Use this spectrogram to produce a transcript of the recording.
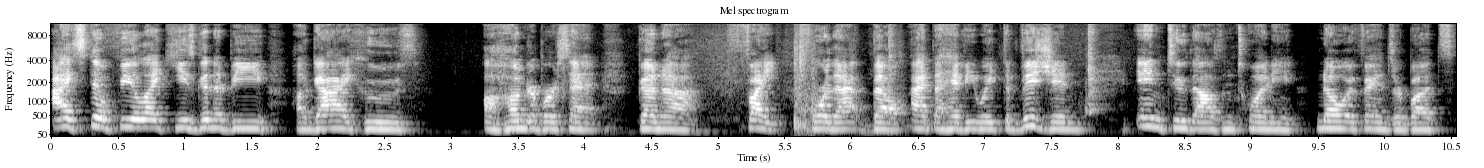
I still feel like he's going to be a guy who's 100% going to fight for that belt at the heavyweight division in 2020. No ifs, ands, or buts.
